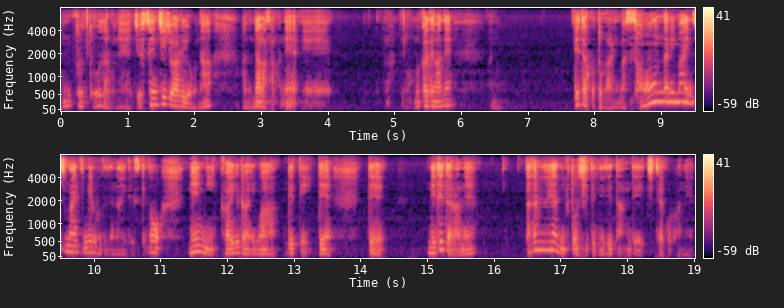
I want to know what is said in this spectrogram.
本当どうだろうね、10センチ以上あるような、あの、長さがね、えー、ムカデがね、出たことがあります。そんなに毎日毎日見るほどじゃないですけど、年に1回ぐらいは出ていて、で、寝てたらね、畳の部屋に布団敷いて寝てたんで、ちっちゃい頃はね、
